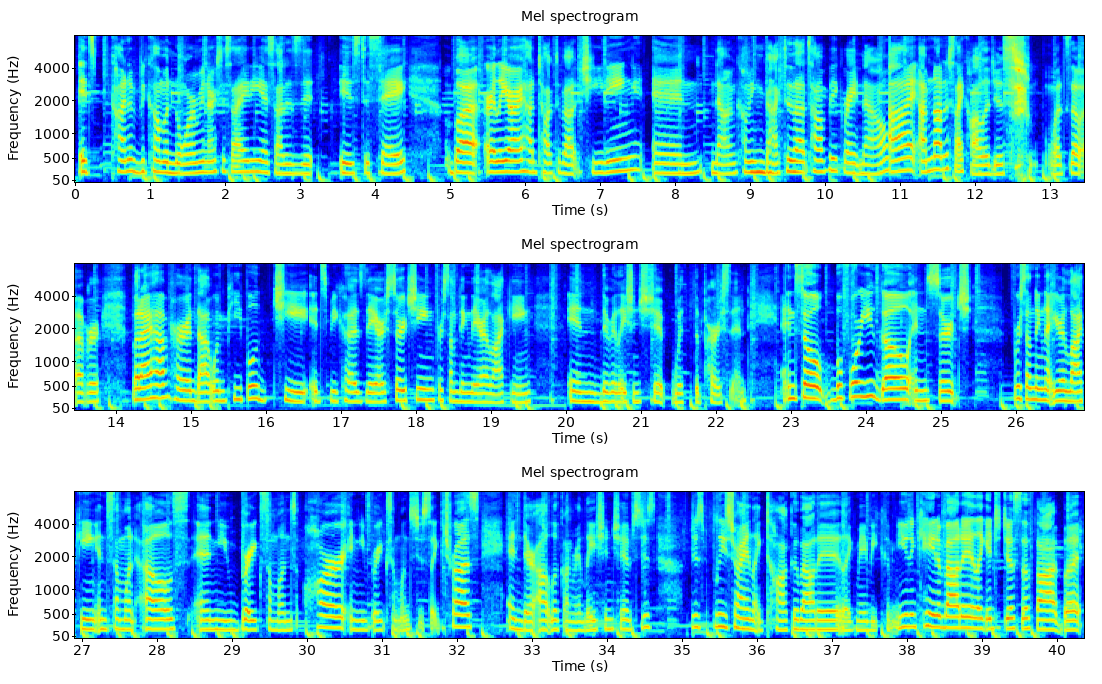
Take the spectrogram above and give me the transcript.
it's kind of become a norm in our society, as sad as it is to say. But earlier I had talked about cheating, and now I'm coming back to that topic right now. I, I'm not a psychologist whatsoever, but I have heard that when people cheat, it's because they are searching for something they are lacking in the relationship with the person. And so before you go and search for something that you're lacking in someone else and you break someone's heart and you break someone's just like trust and their outlook on relationships just just please try and like talk about it like maybe communicate about it like it's just a thought but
